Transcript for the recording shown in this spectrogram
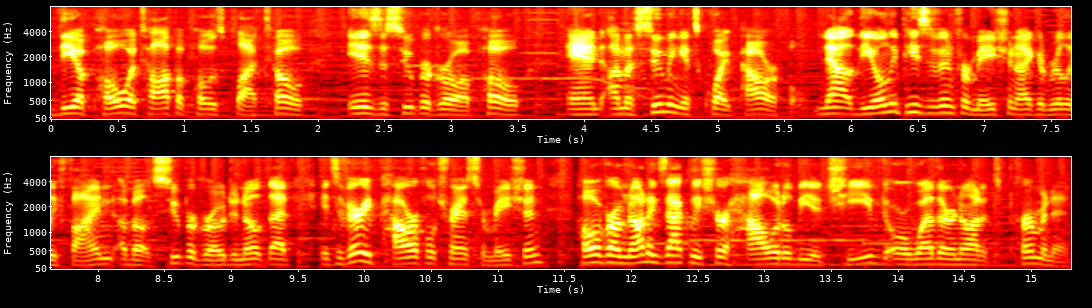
The Apo atop Apo's plateau is a Super Grow Apo, and I'm assuming it's quite powerful. Now, the only piece of information I could really find about Super Grow denote that it's a very powerful transformation, however, I'm not exactly sure how it'll be achieved or whether or not it's permanent.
